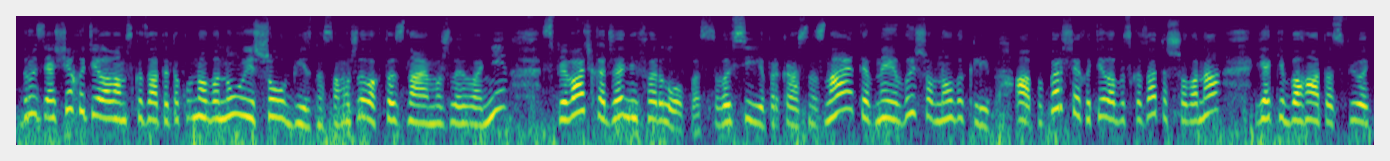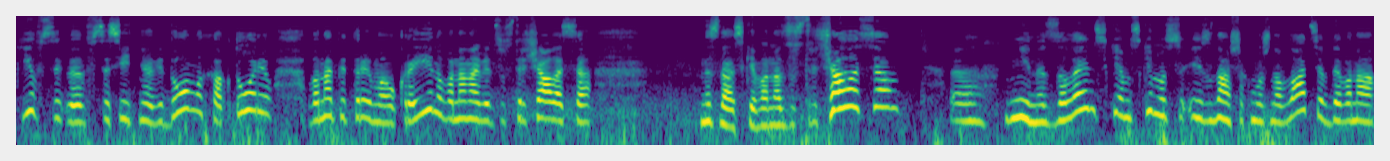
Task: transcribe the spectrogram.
Друзі, а ще хотіла вам сказати таку новину із шоу-бізнесу. Можливо, хтось знає, можливо, ні. Співачка Дженніфер Лопес. Ви всі її прекрасно знаєте. В неї вийшов новий кліп. А по-перше, я хотіла би сказати, що вона, як і багато співаків, е, всесвітньо відомих акторів, вона підтримує Україну. Вона навіть зустрічалася. Не знаю, з ким вона зустрічалася. Е, Ні, не з Зеленським, з кимось із наших можновладців, де вона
